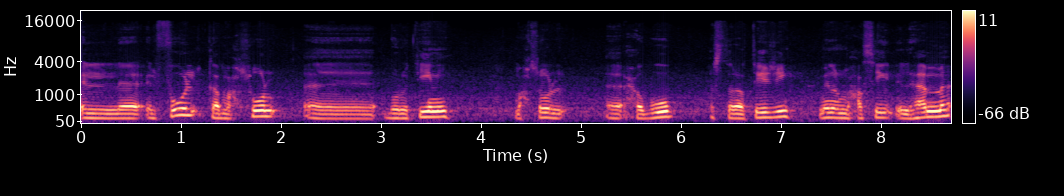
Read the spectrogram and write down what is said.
ال- الفول كمحصول آه، بروتيني محصول آه، حبوب استراتيجي من المحاصيل الهامة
